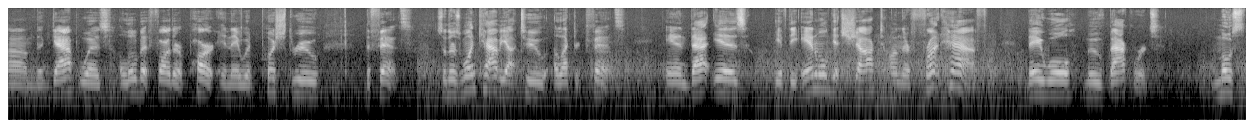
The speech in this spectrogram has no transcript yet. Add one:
um, the gap was a little bit farther apart and they would push through the fence. So there's one caveat to electric fence, and that is if the animal gets shocked on their front half, they will move backwards most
